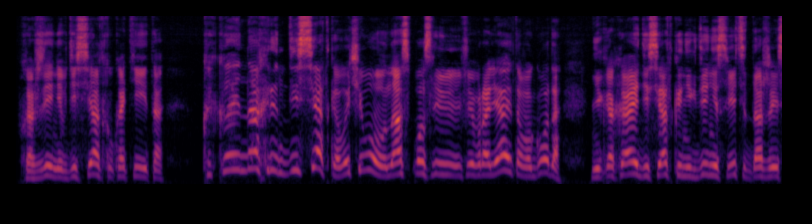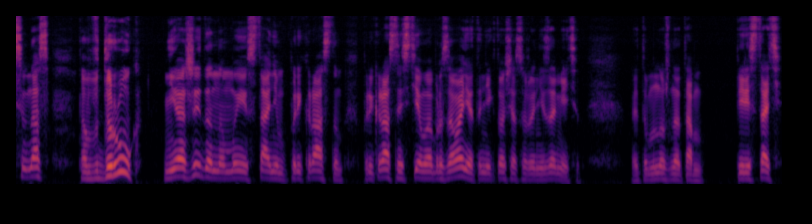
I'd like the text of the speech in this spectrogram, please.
вхождение в десятку какие-то. Какая нахрен десятка? Вы чего? У нас после февраля этого года никакая десятка нигде не светит, даже если у нас там вдруг неожиданно мы станем прекрасным, прекрасной системой образования, это никто сейчас уже не заметит. Поэтому нужно там перестать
